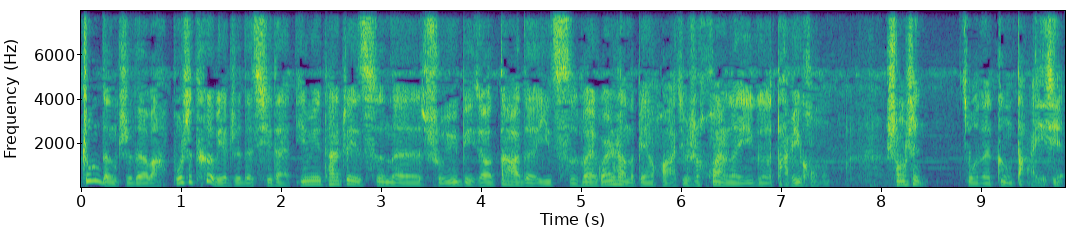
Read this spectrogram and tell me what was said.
中等值得吧，不是特别值得期待，因为它这次呢属于比较大的一次外观上的变化，就是换了一个大鼻孔，双肾做的更大一些，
